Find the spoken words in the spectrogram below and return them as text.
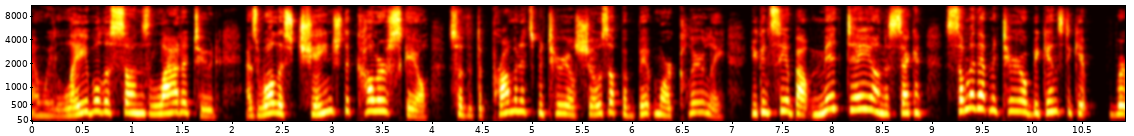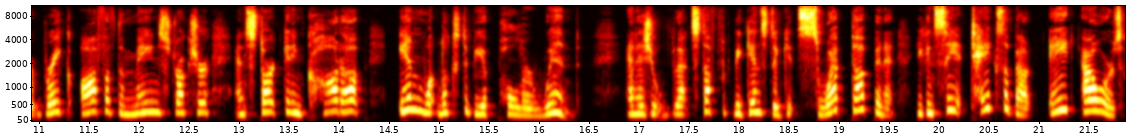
and we label the sun's latitude, as well as change the color scale so that the prominence material shows up a bit more clearly, you can see about midday on the second, some of that material begins to get break off of the main structure and start getting caught up in what looks to be a polar wind. And as you, that stuff begins to get swept up in it, you can see it takes about eight hours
